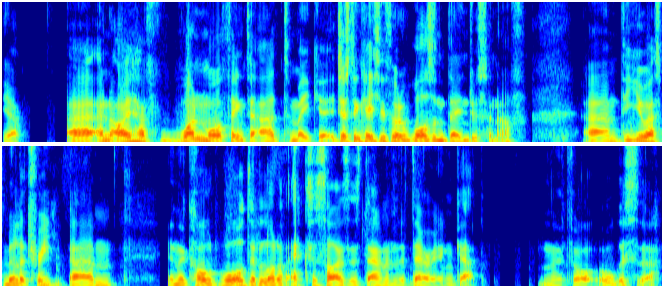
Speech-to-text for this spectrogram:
Yeah. Uh, and I have one more thing to add to make it, just in case you thought it wasn't dangerous enough. Um, the U.S. military um, in the Cold War did a lot of exercises down in the Darien Gap, and they thought, "Oh, this is a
